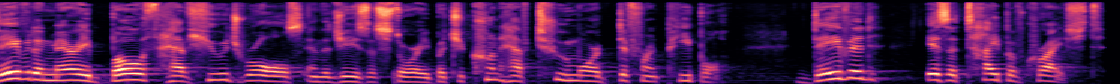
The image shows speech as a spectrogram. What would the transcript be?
David and Mary both have huge roles in the Jesus story, but you couldn't have two more different people. David is a type of Christ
